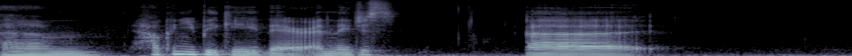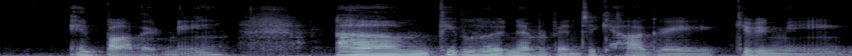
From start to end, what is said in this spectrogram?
um, how can you be gay there?" And they just, uh, it bothered me um, people who had never been to Calgary giving me,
